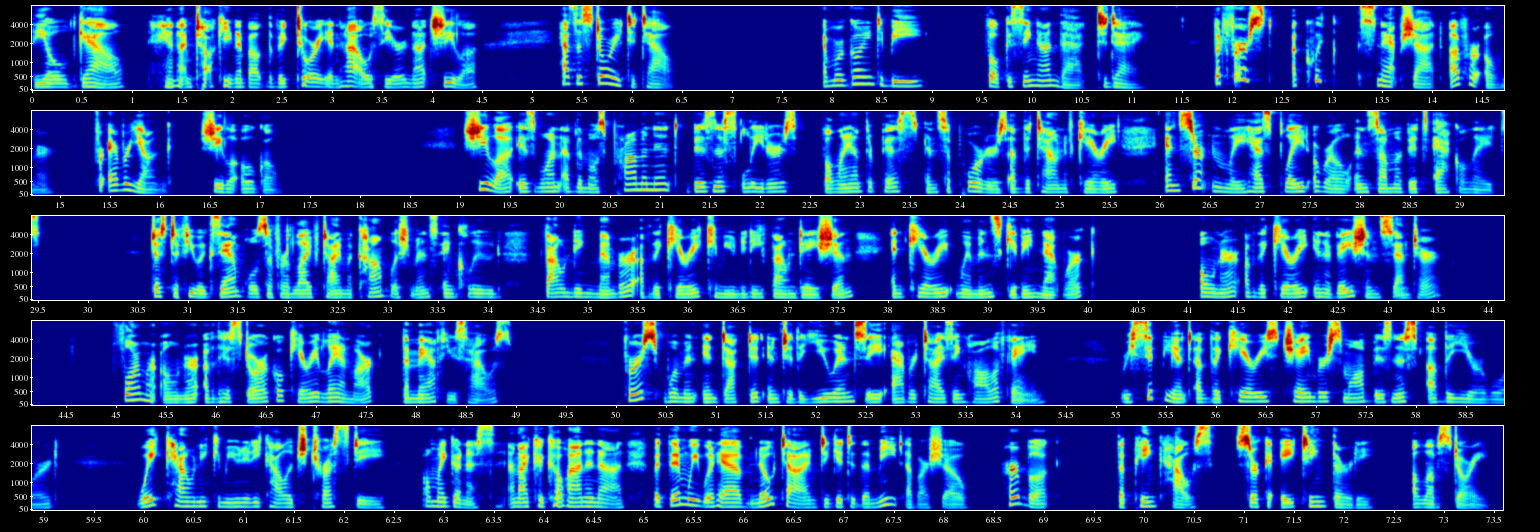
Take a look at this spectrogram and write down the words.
The old gal, and I'm talking about the Victorian house here, not Sheila, has a story to tell. And we're going to be focusing on that today. But first, a quick snapshot of her owner, Forever Young, Sheila Ogle. Sheila is one of the most prominent business leaders, philanthropists, and supporters of the town of Cary, and certainly has played a role in some of its accolades. Just a few examples of her lifetime accomplishments include founding member of the Cary Community Foundation and Cary Women's Giving Network, owner of the Cary Innovation Center, former owner of the historical Cary landmark, the Matthews House, first woman inducted into the UNC Advertising Hall of Fame, recipient of the Cary's Chamber Small Business of the Year Award, Wake County Community College trustee. Oh my goodness. And I could go on and on, but then we would have no time to get to the meat of our show. Her book, The Pink House, circa 1830, a love story.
